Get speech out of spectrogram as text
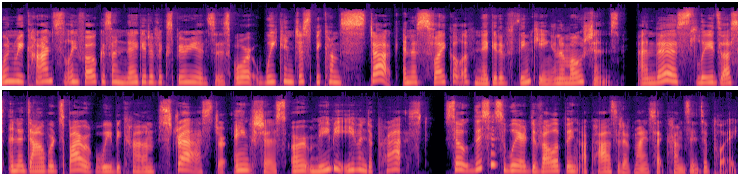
When we constantly focus on negative experiences, or we can just become stuck in a cycle of negative thinking and emotions. And this leads us in a downward spiral where we become stressed or anxious or maybe even depressed. So this is where developing a positive mindset comes into play.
